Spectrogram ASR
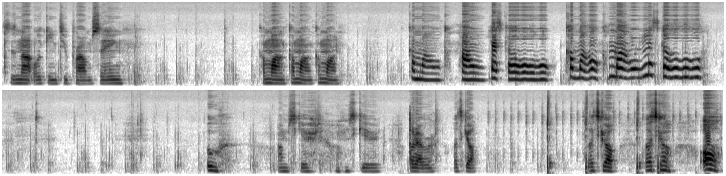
This is not looking too promising. Come on, come on, come on. Come on, come on, let's go. Come on, come on, let's go. Ooh, I'm scared. I'm scared. Whatever. Let's go. Let's go. Let's go. Oh,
